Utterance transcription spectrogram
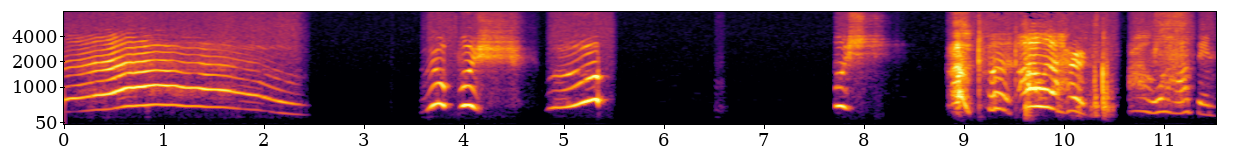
Oh! Woo, push! Whoop! Push! Oh, that hurt! Oh, what happened?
